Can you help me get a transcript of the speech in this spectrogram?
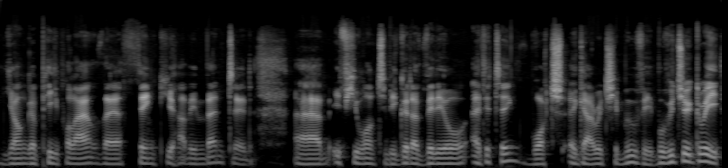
younger people out there think you have invented. Um, if you want to be good at video editing, watch a Guy Ritchie movie. But would you agree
